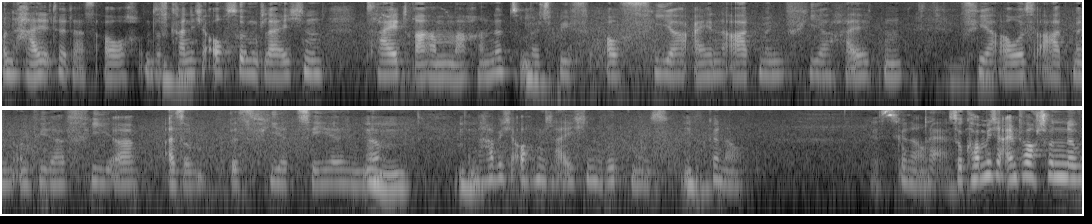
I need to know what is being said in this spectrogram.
und halte das auch. Und das kann ich auch so im gleichen Zeitrahmen machen. Ne? Zum Beispiel auf vier einatmen, vier halten, vier ausatmen und wieder vier, also bis vier zählen. Ne? Dann habe ich auch einen gleichen Rhythmus. Genau. Genau. So komme ich einfach schon ne-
